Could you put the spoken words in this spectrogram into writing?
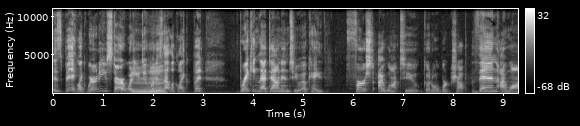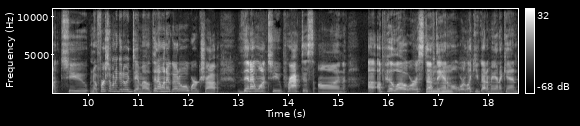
is big. Like, where do you start? What do you do? What does mm-hmm. that look like? But breaking that down into, okay, first I want to go to a workshop. Then I want to, no, first I want to go to a demo. Then I want to go to a workshop. Then I want to practice on a, a pillow or a stuffed mm-hmm. animal or like you've got a mannequin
